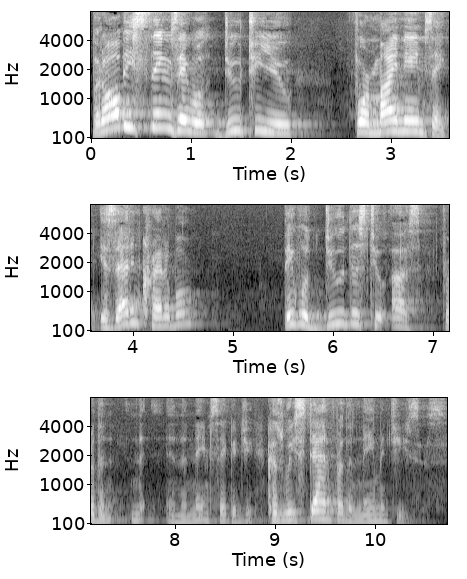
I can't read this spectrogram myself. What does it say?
But all these things they will do to you for my name's sake. Is that incredible? They will do this to us for the, in the namesake of Jesus, because we stand for the name of Jesus.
